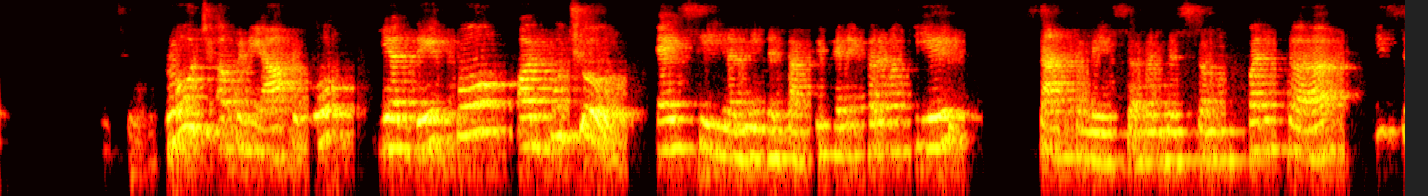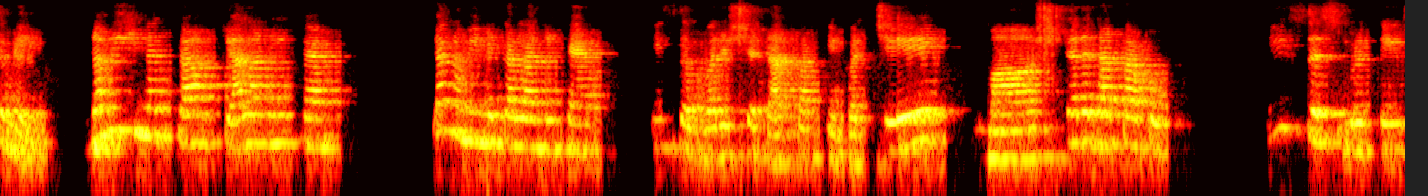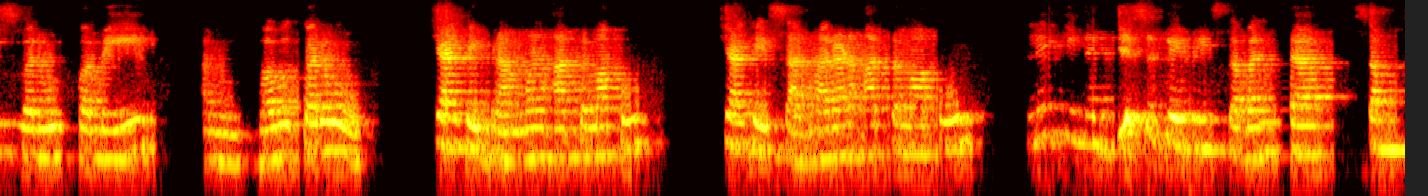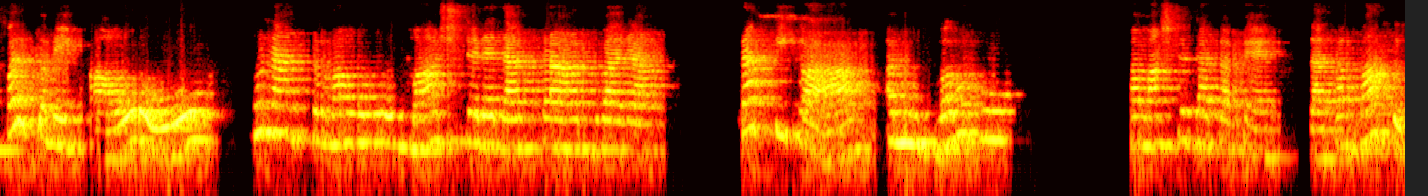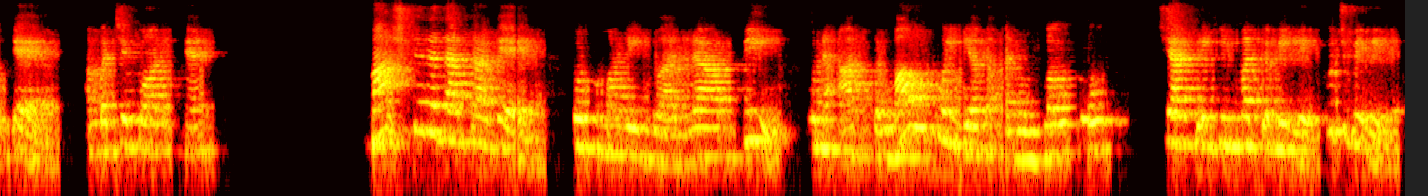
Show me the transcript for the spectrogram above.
रोज अपने आप को यह देखो और पूछो, ऐसी नवीनता के मैंने कर्म किए, साथ में संबंध संपर्क, इसमें नवीनता क्या लानी है? क्या नवीनता लानी है? इस वर्ष दाता के बच्चे, मास्टर दाता को इस स्मृति स्वरूप में अनुभव करो चाहे ब्राह्मण आत्मा को, चाहे साधारण आत्मा को, लेकिन जिसके भी संबंध, संपर्क में आओ, उन आत्माओं को मास्टर दाता द्वारा प्राप्ति का अनुभव हो। हम मास्टर दाता है। दाता बाप है? हम बच्चे कौन है? मास्टर दाता है तो हमारे द्वारा भी उन आत्माओं को यह अनुभव हो चाहे हिम्मत मिले, कुछ भी मिले।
